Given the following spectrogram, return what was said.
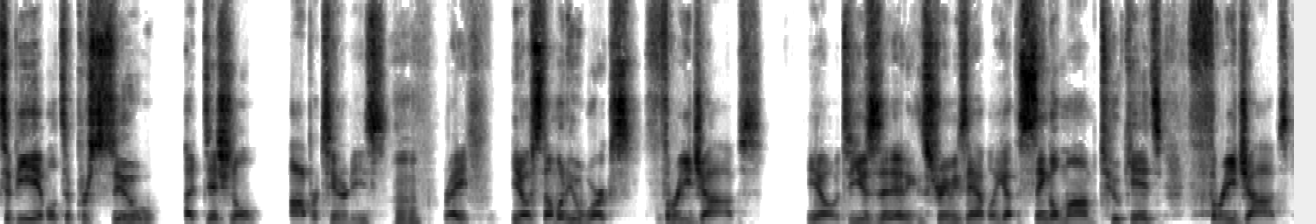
to be able to pursue additional opportunities, Mhm. right? You know, someone who works three jobs, you know, to use an extreme example, you got the single mom, two kids, three jobs.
